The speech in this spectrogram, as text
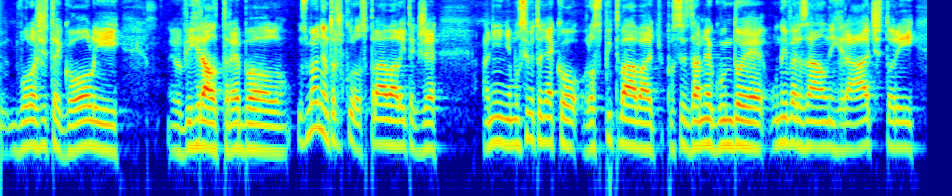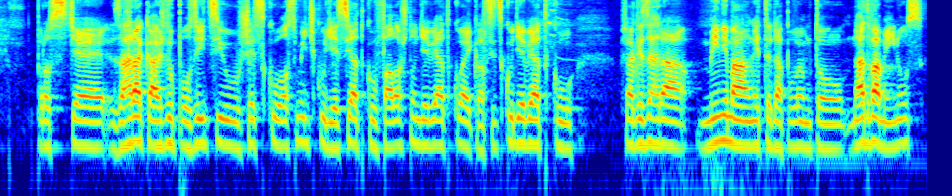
dôležité góly, vyhral treble. Už sme o ňom trošku rozprávali, takže ani nemusíme to nejako rozpitvávať. Proste za mňa Gundo je univerzálny hráč, ktorý proste zahrá každú pozíciu, 6, 8, 10, falošnú deviatku, aj klasickú deviatku. Však zahrá minimálne, teda poviem to, na 2 mínus.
